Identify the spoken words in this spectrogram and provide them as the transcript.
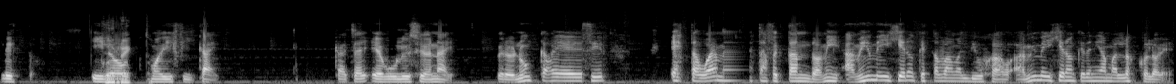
listo. Y Correcto. lo modificáis, ¿cachai? Evolucionáis. Pero nunca vais a decir, esta weá me está afectando a mí. A mí me dijeron que estaba mal dibujado. A mí me dijeron que tenía mal los colores.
